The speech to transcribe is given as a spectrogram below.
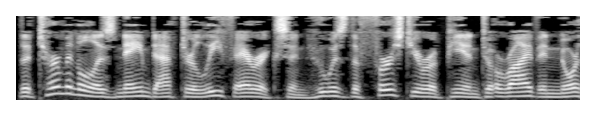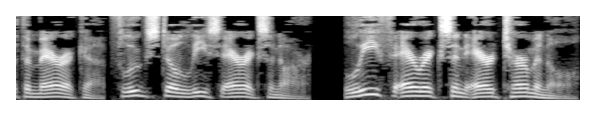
The terminal is named after Leif Erikson who was the first European to arrive in North America Flugstå Leif Eriksonar, Leif Erikson Air Terminal.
